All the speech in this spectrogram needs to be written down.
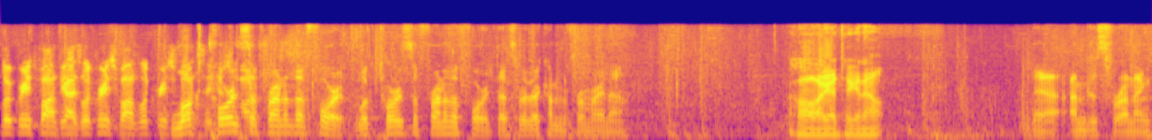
Look respawn, guys. Look respawn. Look respawn. Look They towards the front of the fort. Look towards the front of the fort. That's where they're coming from right now. Oh, I got taken out. Yeah, I'm just running.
